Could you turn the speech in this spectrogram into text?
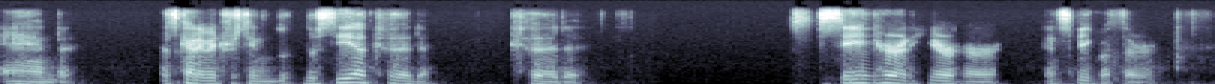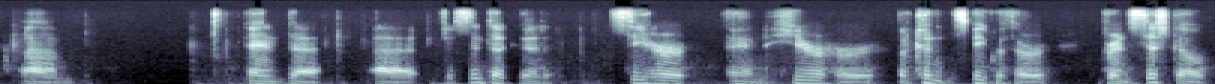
And it's kind of interesting. Lucia could could see her and hear her and speak with her, um, and uh, uh, Jacinta could see her and hear her, but couldn't speak with her. Francisco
